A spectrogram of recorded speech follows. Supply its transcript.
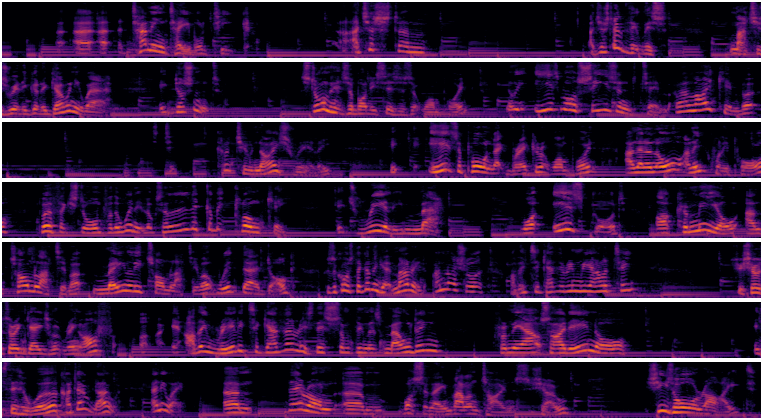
a, a, a tanning table teak. I just, um, I just don't think this match is really going to go anywhere. It doesn't. Storm hits a body scissors at one point. Know, he, he is more seasoned, Tim, and I like him, but it's too, kind of too nice, really. He, he hits a poor neck breaker at one point, and then an, all, an equally poor perfect storm for the win. It looks a little bit clunky. It's really meh. What is good are Camille and Tom Latimer, mainly Tom Latimer, with their dog, because of course they're going to get married. I'm not sure. Are they together in reality? She shows her engagement ring off. Uh, Are they really together? Is this something that's melding from the outside in, or is this a work? I don't know. Anyway, um, they're on um, what's her name, Valentine's show. She's all right.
